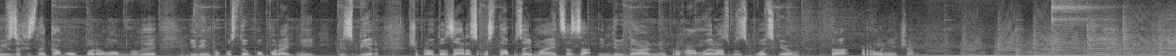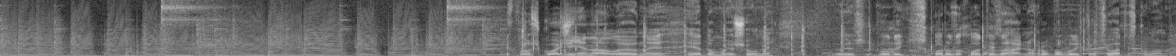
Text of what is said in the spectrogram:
у захисника був перелом ноги, і він пропустив попередній збір. Щоправда, зараз Остап займається за індивідуальною програмою разом з Боцьким та Рунічем. Пошкодження, але вони, я думаю, що вони е, будуть скоро заходити в загальну групу, будуть працювати з командою.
